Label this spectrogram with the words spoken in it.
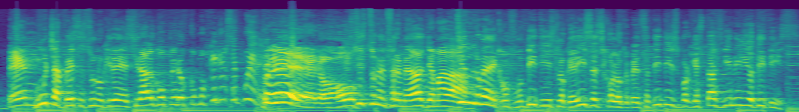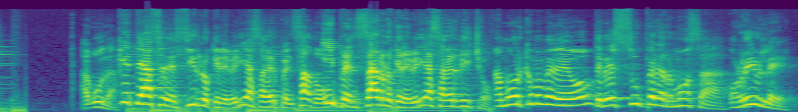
Ven, muchas veces uno quiere decir algo, pero como que no se puede. Pero existe una enfermedad llamada síndrome de confunditis, lo que dices con lo que pensatitis porque estás bien idiotitis. Aguda. ¿Qué te hace decir lo que deberías haber pensado y pensar lo que deberías haber dicho? Amor, ¿cómo me veo? Te ves súper hermosa. Horrible.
